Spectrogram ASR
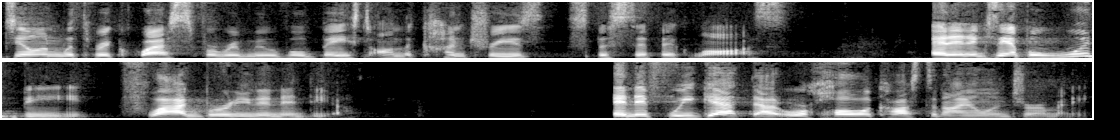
dealing with requests for removal based on the country's specific laws. And an example would be flag burning in India. And if we get that, or Holocaust denial in Germany.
